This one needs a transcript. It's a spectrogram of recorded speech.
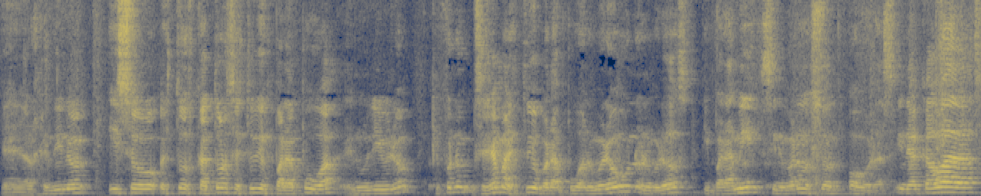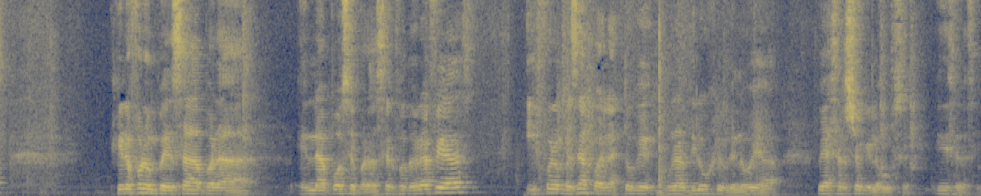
eh, argentino, hizo estos 14 estudios para púa en un libro que fueron, se llaman Estudio para púa número 1, número 2, y para mí, sin embargo, son obras inacabadas que no fueron pensadas para, en una pose para hacer fotografías y fueron pensadas para las toque un artilugio que no voy a, voy a hacer yo que lo use. Y dicen así.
